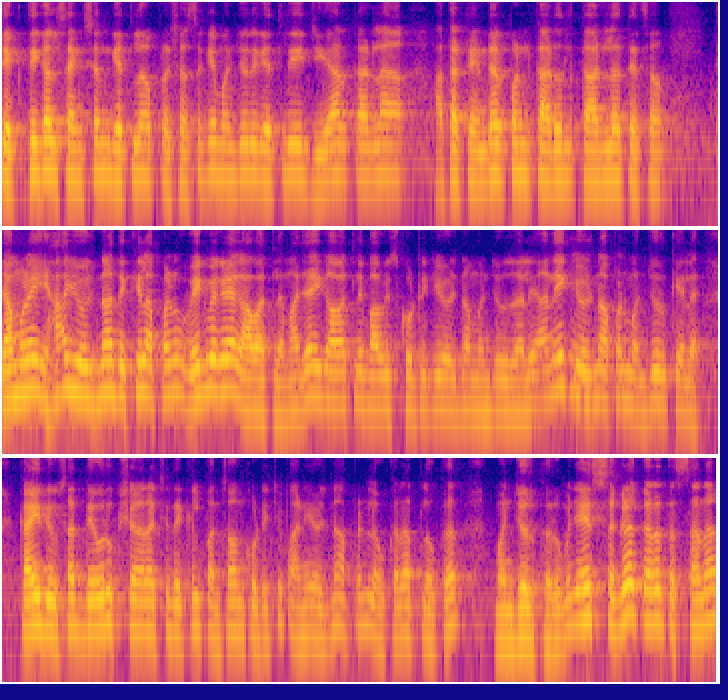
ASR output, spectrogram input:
टेक्निकल सँक्शन घेतलं प्रशासकीय मंजुरी घेतली जी आर काढला आता टेंडर पण काढून काढलं त्याचं. त्यामुळे ह्या योजना देखील आपण वेगवेगळ्या गावातल्या माझ्याही गावातले बावीस कोटीची योजना मंजूर झाली. अनेक योजना आपण मंजूर केल्या. काही दिवसात देवरुख शहराची देखील पंचावन्न कोटीची पाणी योजना आपण लवकरात लवकर मंजूर करू. म्हणजे हे सगळं करत असताना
